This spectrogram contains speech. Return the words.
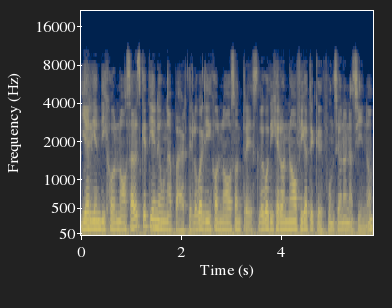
y alguien dijo, no, ¿sabes que tiene una parte? Luego alguien dijo, no, son tres. Luego dijeron, no, fíjate que funcionan así, ¿no?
